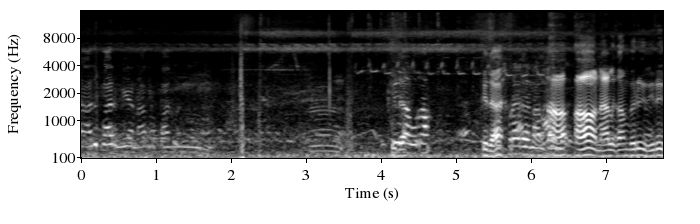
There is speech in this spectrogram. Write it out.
அது ஆகும் ரெண்டு சரியா பண்ண அது பாரு மியா நான் தான் பார்க்கல இருக்குதா ஆ ஆ நாலு காம்பு இருக்குது இரு.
